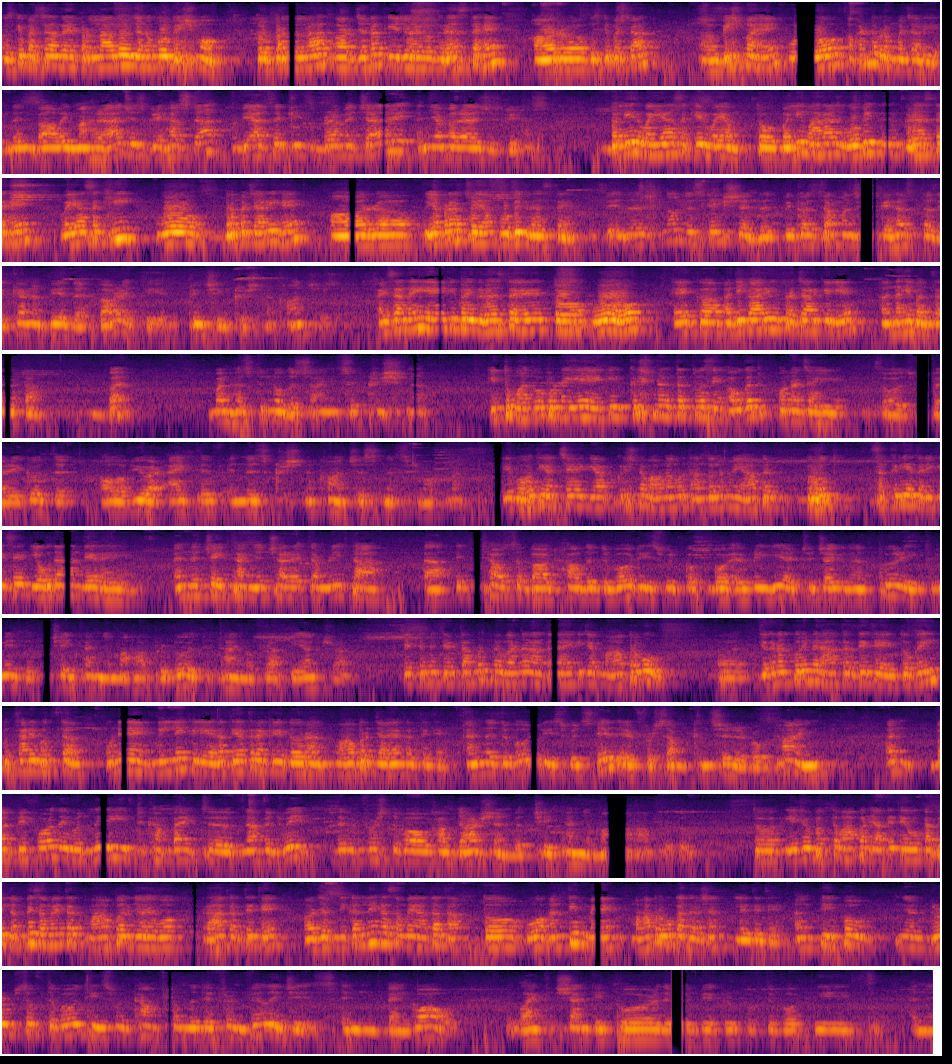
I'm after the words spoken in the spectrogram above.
उसके पश्चात है प्रहलादो जनको भीष्मो तो प्रहलाद और जनक ये जो है वो गृहस्थ है और उसके पश्चात भीष्म है वो अखंड ब्रह्मचारी बाबा महाराज गृहस्थ व्यास की ब्रह्मचारी यमराज गृहस्थ बलिर वैया सखीर वयम तो बलि महाराज वो भी गृहस्थ है वैया सखी वो ब्रह्मचारी है और uh, यमराज स्वयं वो भी गृहस्थ है। There's no distinction that because someone's grihastha, they cannot be the authority in preaching Krishna consciousness. ऐसा नहीं है कि कोई गृहस्थ है तो वो एक अधिकारी प्रचार के लिए नहीं बन सकता has to know the science of Krishna. किंतु महत्वपूर्ण ये है कि कृष्ण तत्व से अवगत होना चाहिए So it's very good that all of you are active in this Krishna consciousness movement. ये बहुत ही अच्छा है कि आप कृष्ण भावनामृत आंदोलन में यहाँ पर बहुत सक्रिय तरीके से योगदान दे रहे हैं In the Chaitanya Charitamrita, uh, it tells about how the devotees would go, go every year to Jagannath Puri to meet with Chaitanya Mahaprabhu at the time of Rath Yatra. चैतन्य चरितमृत में वर्णन आता है कि जब महाप्रभु जगन्नाथपुरी में रहा करते थे तो कई सारे भक्त उन्हें मिलने के लिए रथ यात्रा के दौरान वहाँ पर जाया करते थे And the devotees would stay there for some considerable time. And but before they would leave to come back to Navadvip, they would first of all have darshan with Chaitanya Mahaprabhu. तो ये जो भक्त वहां पर जाते थे वो काफी लंबे समय तक वहां पर जो है वो रहा करते थे और जब निकलने का समय आता था तो वो अंतिम में महाप्रभु का दर्शन लेते थे And people, you know, groups of devotees would come from the different villages in Bengal. Like Shantipur, there would be a group of devotees.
